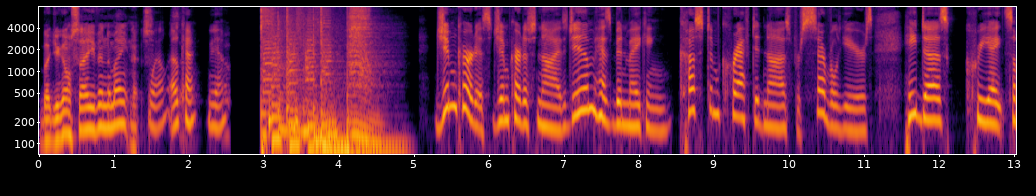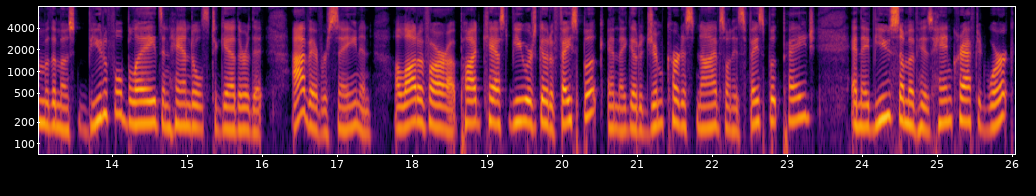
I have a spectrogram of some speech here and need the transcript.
but you're going to save in the maintenance. Well, okay, yeah. Jim Curtis, Jim Curtis Knives. Jim has been making custom crafted knives for several years. He does create some of the most beautiful blades and handles together that I've ever seen. And a lot of our uh, podcast viewers go to Facebook and they go to Jim Curtis Knives on his Facebook page and they view some of his handcrafted work.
